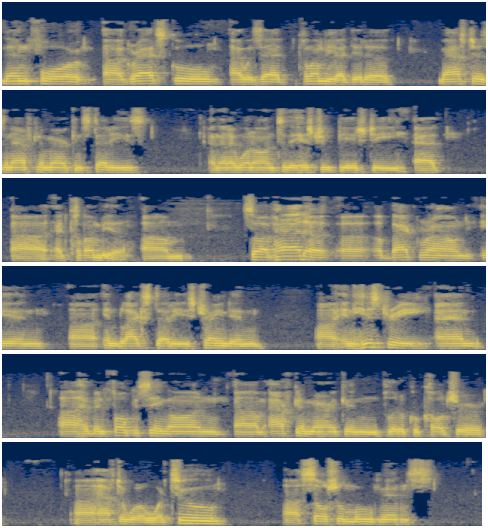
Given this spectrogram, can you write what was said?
then for uh, grad school, I was at Columbia. I did a master's in African American studies, and then I went on to the history PhD at uh, at Columbia. Um, so I've had a, a, a background in uh, in Black studies, trained in uh, in history, and uh, have been focusing on um, African American political culture uh, after World War II, social movements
